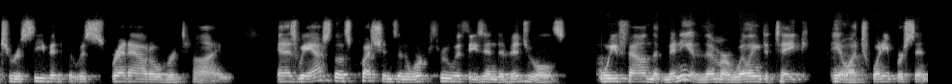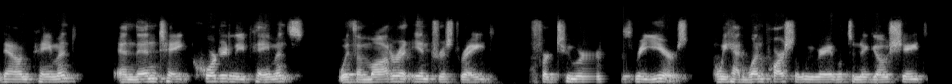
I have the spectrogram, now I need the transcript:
to receive it if it was spread out over time? And as we ask those questions and work through with these individuals, we found that many of them are willing to take, you know, a 20% down payment and then take quarterly payments with a moderate interest rate for two or three years. We had one parcel we were able to negotiate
